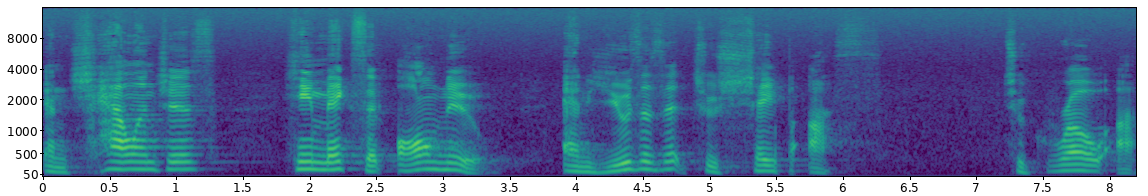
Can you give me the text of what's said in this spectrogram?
and challenges, He makes it all new and uses it to shape us, to grow us,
